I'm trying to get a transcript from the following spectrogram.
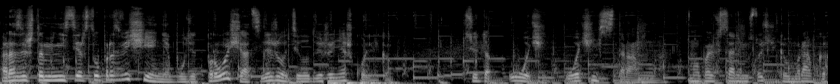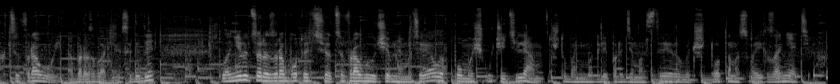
Разве что Министерству просвещения будет проще отслеживать телодвижения школьников. Все это очень-очень странно. Но по официальным источникам в рамках цифровой образовательной среды планируется разработать цифровые учебные материалы в помощь учителям, чтобы они могли продемонстрировать что-то на своих занятиях.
